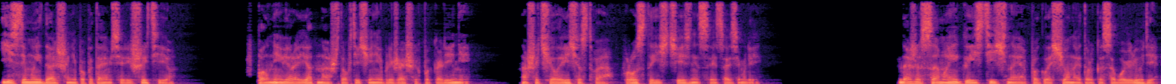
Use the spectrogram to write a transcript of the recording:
Если мы и дальше не попытаемся решить ее, вполне вероятно, что в течение ближайших поколений наше человечество просто исчезнет с лица Земли. Даже самые эгоистичные, поглощенные только собой люди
